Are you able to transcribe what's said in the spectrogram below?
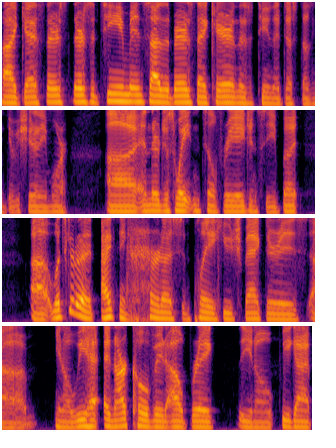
podcast, there's there's a team inside of the Bears that care, and there's a team that just doesn't give a shit anymore. Uh, and they're just waiting until free agency. But uh, what's gonna I think hurt us and play a huge factor is um, you know, we had in our COVID outbreak, you know, we got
